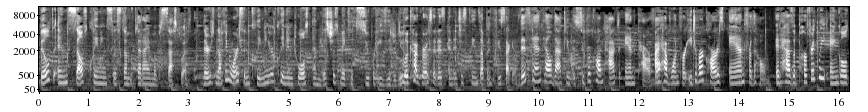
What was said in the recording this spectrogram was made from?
built-in self-cleaning system that I am obsessed with. There's nothing worse than cleaning your cleaning tools, and this just makes it super easy to do. Look how gross it is, and it just cleans up in a few seconds. This handheld vacuum is super compact and powerful. I have one for each of our cars and for the home. It has a perfectly angled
